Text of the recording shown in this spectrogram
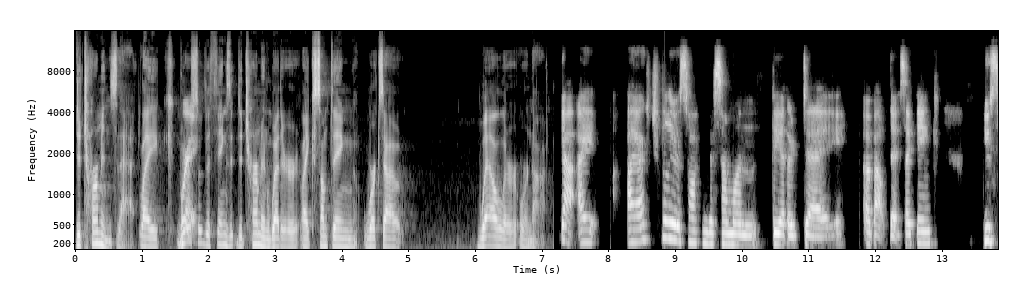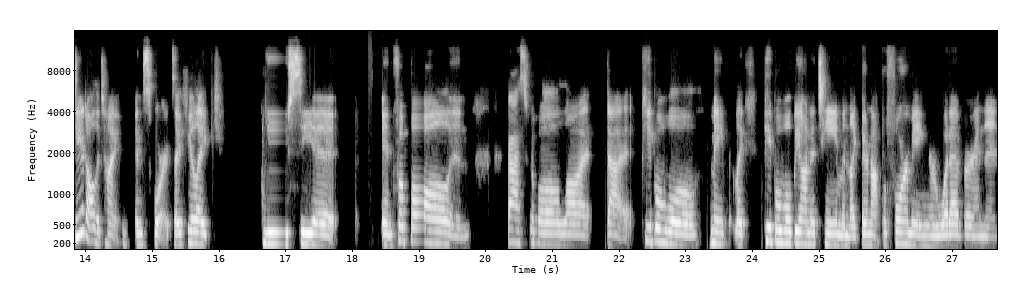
determines that? Like, what right. are some of the things that determine whether like something works out well or, or not? Yeah, I I actually was talking to someone the other day about this. I think you see it all the time in sports. I feel like you see it in football and basketball a lot that people will maybe like people will be on a team and like they're not performing or whatever and then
